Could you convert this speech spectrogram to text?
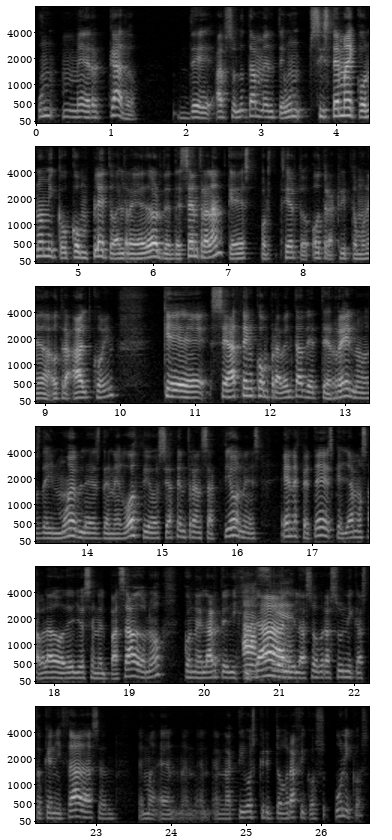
un mercado de absolutamente un sistema económico completo alrededor de Decentraland, que es, por cierto, otra criptomoneda, otra altcoin, que se hacen compraventa de terrenos, de inmuebles, de negocios, se hacen transacciones, NFTs, que ya hemos hablado de ellos en el pasado, ¿no? Con el arte digital y las obras únicas tokenizadas en, activos criptográficos únicos.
